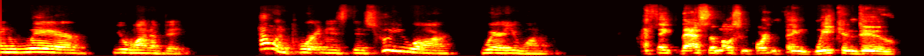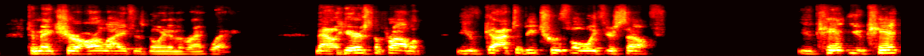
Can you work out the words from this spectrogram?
and where you want to be? How important is this, who you are, where you want to be? I think that's the most important thing we can do to make sure our life is going in the right way. Now, here's the problem you've got to be truthful with yourself. You can't, you can't,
